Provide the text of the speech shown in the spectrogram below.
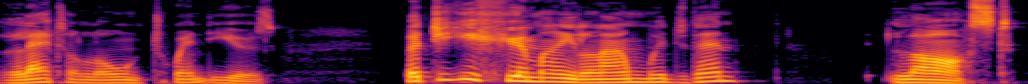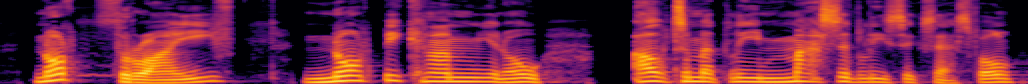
let alone 20 years. But do you hear my language then? Last, not thrive, not become, you know, ultimately massively successful,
